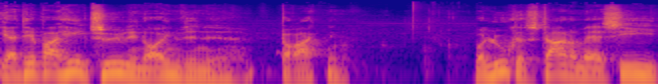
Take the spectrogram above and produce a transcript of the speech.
Ja, det er bare helt tydeligt en øjenvidende beretning hvor Lukas starter med at sige,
